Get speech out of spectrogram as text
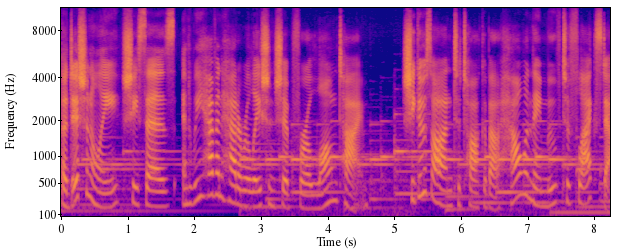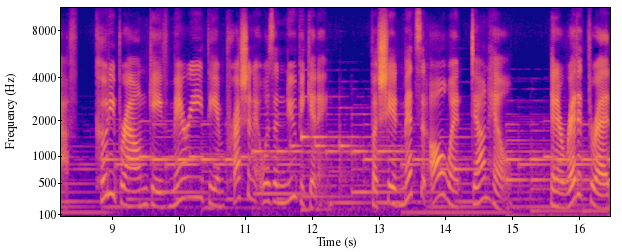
Additionally, she says, and we haven't had a relationship for a long time. She goes on to talk about how when they moved to Flagstaff, Kody Brown gave Meri the impression it was a new beginning, but she admits it all went downhill. In a Reddit thread,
